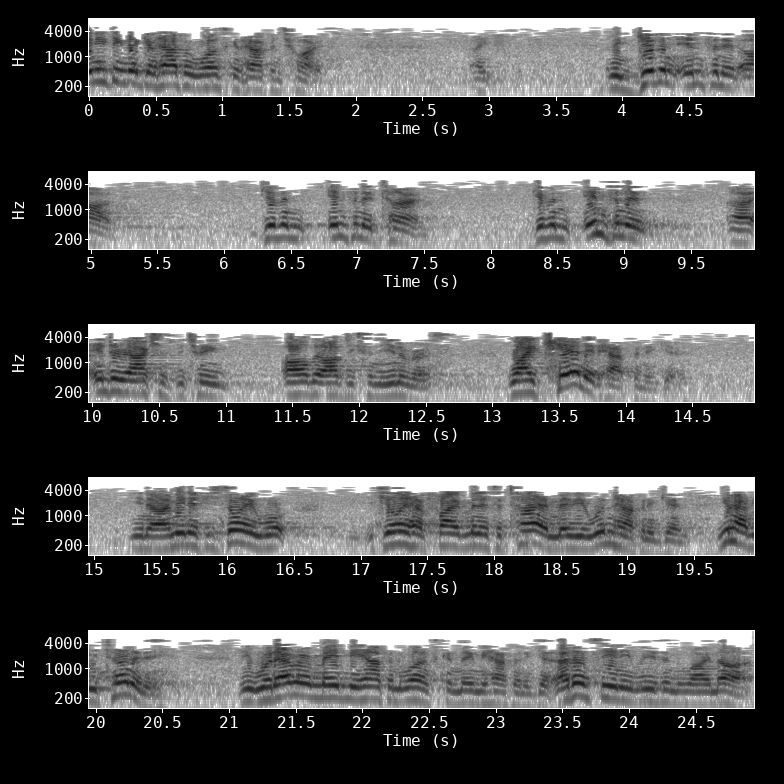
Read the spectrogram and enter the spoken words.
Anything that can happen once can happen twice. I, I mean, given infinite odds, given infinite time, given infinite uh, interactions between all the objects in the universe, why can't it happen again? You know, I mean, if you only if you only have five minutes of time, maybe it wouldn't happen again. You have eternity. Whatever made me happen once can make me happen again. I don't see any reason why not.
